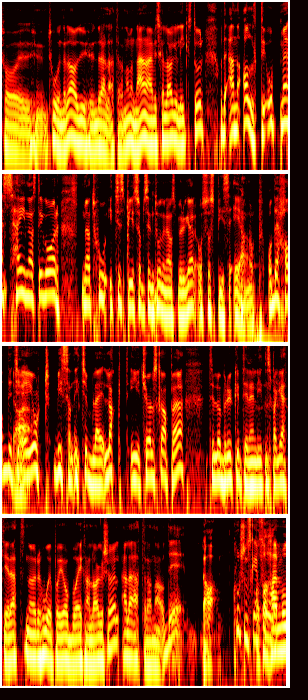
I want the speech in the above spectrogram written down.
få 200 da, og du 100 eller et eller annet. Men nei, nei, vi skal lage like stor. Og det ender alltid opp med, senest i går, med at hun ikke spiser opp sin 200-gramsburger, og så spiser jeg han opp. Og det hadde ikke ja. jeg gjort hvis han ikke ble lagt i kjøleskapet til å bruke til en liten spagettirett når hun er på jobb og jeg kan lage sjøl, eller et eller annet. Og det, ja. Hvordan skal jeg altså, få her må,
